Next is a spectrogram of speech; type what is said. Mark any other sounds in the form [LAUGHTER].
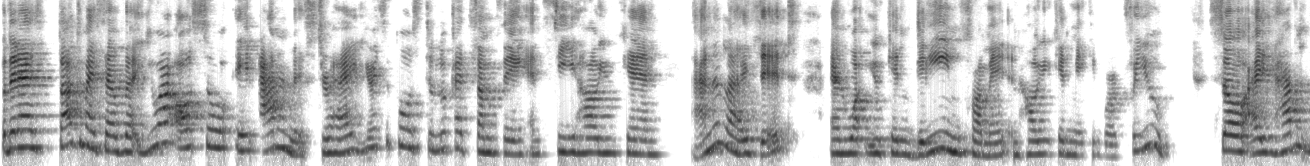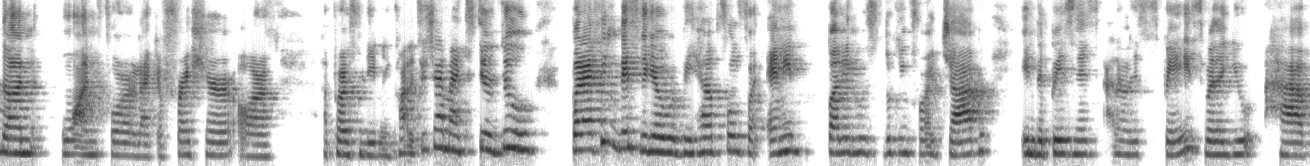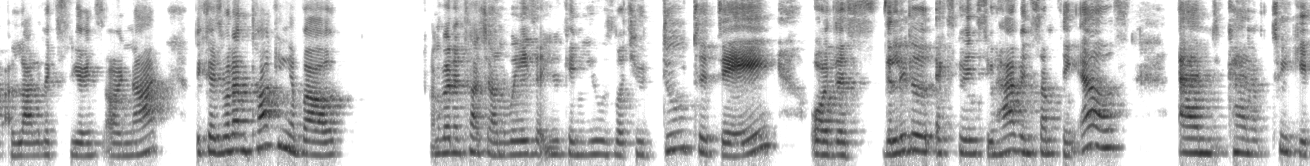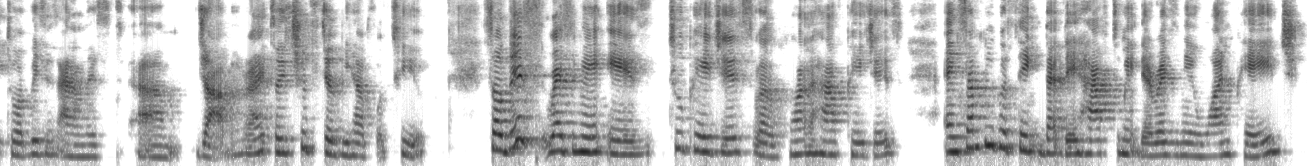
But then I thought to myself that you are also an analyst, right? You're supposed to look at something and see how you can analyze it and what you can glean from it and how you can make it work for you. So I haven't done one for like a fresher or a person leaving college, which I might still do, but I think this video would be helpful for anybody who's looking for a job in the business analyst space, whether you have a lot of experience or not, because what I'm talking about I'm going to touch on ways that you can use what you do today or the, the little experience you have in something else and kind of tweak it to a business analyst um, job, right? So it should still be helpful to you. So this resume is two pages, well, one and a half pages. And some people think that they have to make their resume one page.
